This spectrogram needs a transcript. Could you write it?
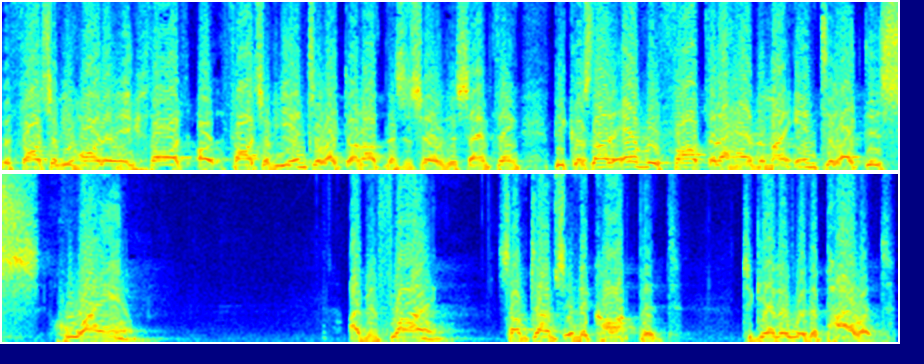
the thoughts of your heart and your thought, uh, thoughts of your intellect are not necessarily the same thing because not every thought that I have in my intellect is who I am. I've been flying, sometimes in the cockpit, together with a pilot,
